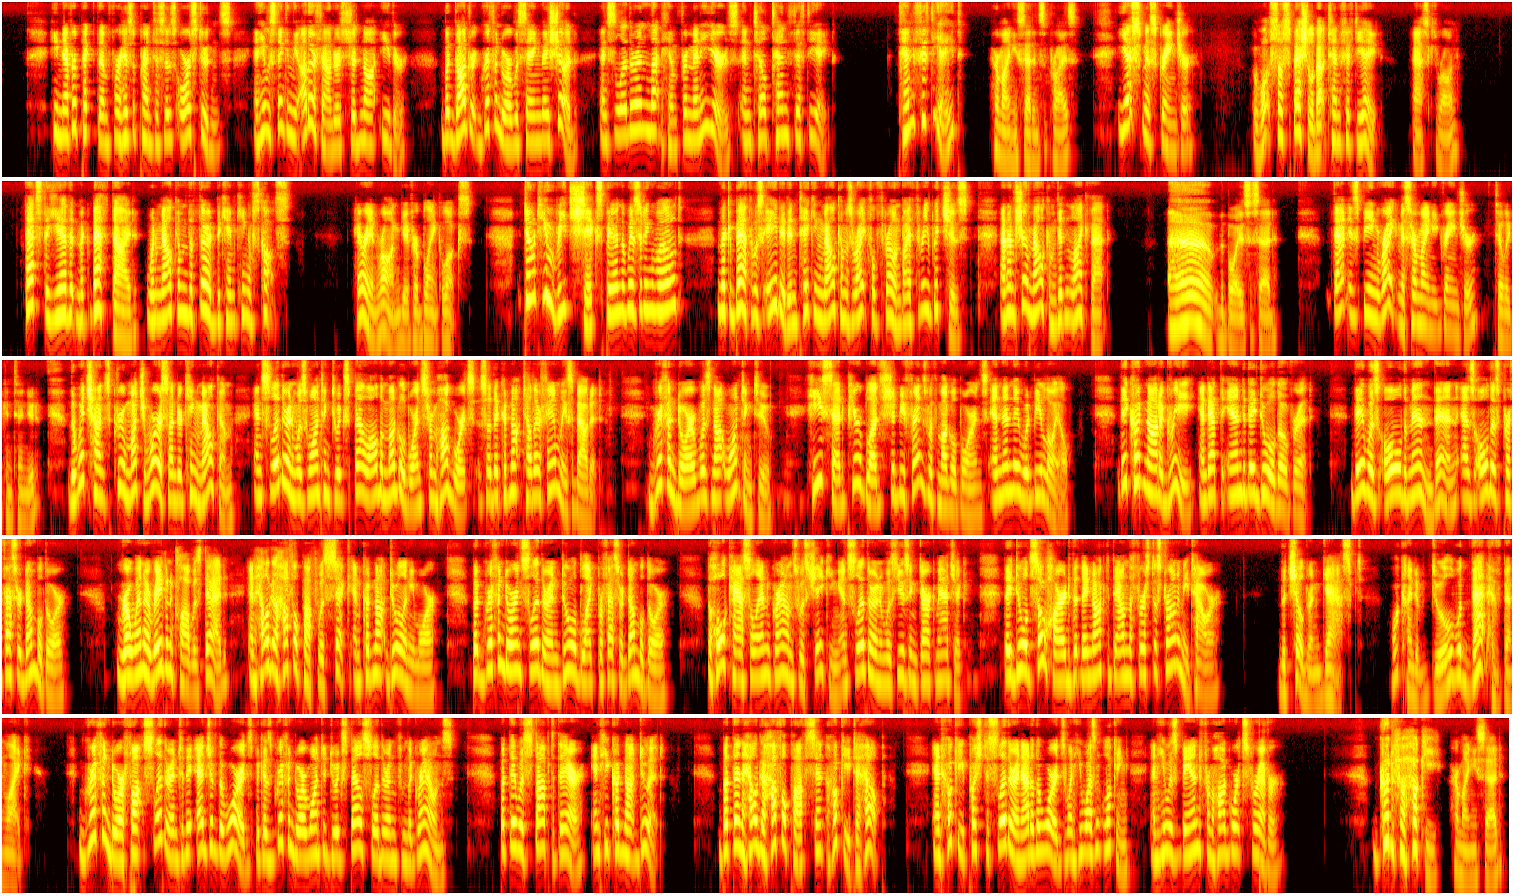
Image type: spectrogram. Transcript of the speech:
He never picked them for his apprentices or students, and he was thinking the other founders should not either. But Godric Gryffindor was saying they should, and Slytherin let him for many years, until 1058. 1058? Hermione said in surprise. Yes, Miss Granger. What's so special about 1058? asked Ron. That's the year that Macbeth died, when Malcolm III became King of Scots. Harry and Ron gave her blank looks. Don't you read Shakespeare in the Wizarding World? Macbeth was aided in taking Malcolm's rightful throne by three witches, and I'm sure Malcolm didn't like that." "Oh," the boys said. "That is being right, Miss Hermione Granger," Tilly continued. "The witch hunts grew much worse under King Malcolm, and Slytherin was wanting to expel all the Muggleborns from Hogwarts so they could not tell their families about it. Gryffindor was not wanting to. He said purebloods should be friends with Muggleborns, and then they would be loyal. They could not agree, and at the end they dueled over it. They was old men then, as old as Professor Dumbledore. Rowena Ravenclaw was dead, and Helga Hufflepuff was sick and could not duel any more, but Gryffindor and Slytherin dueled like Professor Dumbledore. The whole castle and grounds was shaking, and Slytherin was using dark magic. They dueled so hard that they knocked down the first astronomy tower." The children gasped. What kind of duel would that have been like? "Gryffindor fought Slytherin to the edge of the wards because Gryffindor wanted to expel Slytherin from the grounds. But they was stopped there, and he could not do it. But then Helga Hufflepuff sent Hooky to help. And Hooky pushed a Slytherin out of the wards when he wasn't looking, and he was banned from Hogwarts forever." "Good for Hooky," Hermione said.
